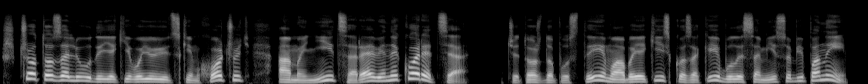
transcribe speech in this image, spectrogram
Що то за люди, які воюють з ким хочуть, а мені, цареві, не коряться? Чи то ж допустимо, аби якісь козаки були самі собі пани?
